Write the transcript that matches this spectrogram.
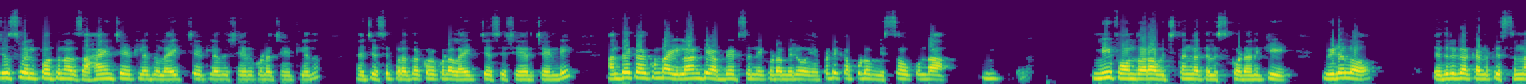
చూసి వెళ్ళిపోతున్నారు సహాయం చేయట్లేదు లైక్ చేయట్లేదు షేర్ కూడా చేయట్లేదు. దయచేసి ప్రతి ఒక్కరు కూడా లైక్ చేసి షేర్ చేయండి. అంతేకాకుండా ఇలాంటి అప్డేట్స్ అన్ని కూడా మీరు ఎప్పటికప్పుడు మిస్ అవ్వకుండా మీ ఫోన్ ద్వారా ఉచితంగా తెలుసుకోవడానికి వీడియోలో ఎదురుగా కనిపిస్తున్న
